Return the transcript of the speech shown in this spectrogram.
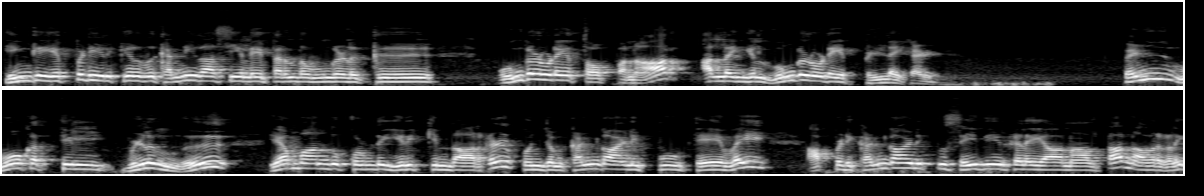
இங்கே எப்படி இருக்கிறது? கன்னி ராசியிலே பிறந்த உங்களுக்கு உங்களுடைய தோப்பனார் அல்லங்கில் உங்களுடைய பிள்ளைகள். பெண் மோகத்தில் விழுந்து ஏமாந்து கொண்டு இருக்கின்றார்கள். கொஞ்சம் கண்காணிப்பு தேவை. அப்படி கண்காணிப்பு செய்தீர்களேயானால் தான் அவர்களை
